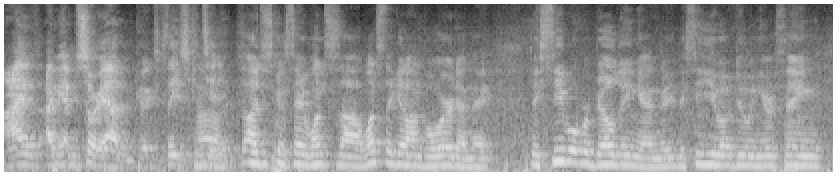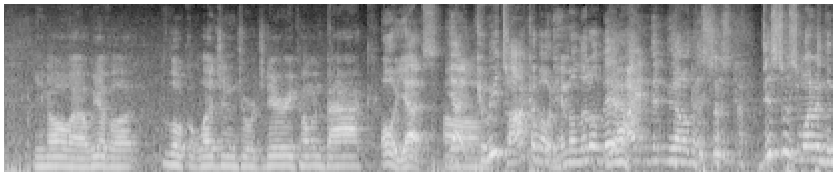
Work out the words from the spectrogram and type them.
I've, I mean, I'm sorry, Adam. Please continue. Uh, I was just gonna say once uh, once they get on board and they they see what we're building and they, they see you out doing your thing, you know, uh, we have a local legend George Derry coming back. Oh yes, yeah. Um, Can we talk about him a little bit? Yeah. I, th- know, this was this was one of the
